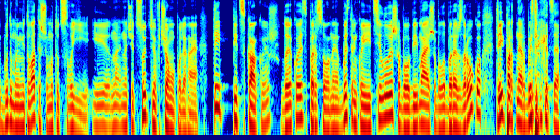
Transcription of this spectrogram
будемо імітувати, що ми тут свої. І на- значить, суть в чому полягає? Ти підскакуєш до якоїсь персони, бистренько її цілуєш або обіймаєш, або береш за руку. Твій партнер бистренько це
